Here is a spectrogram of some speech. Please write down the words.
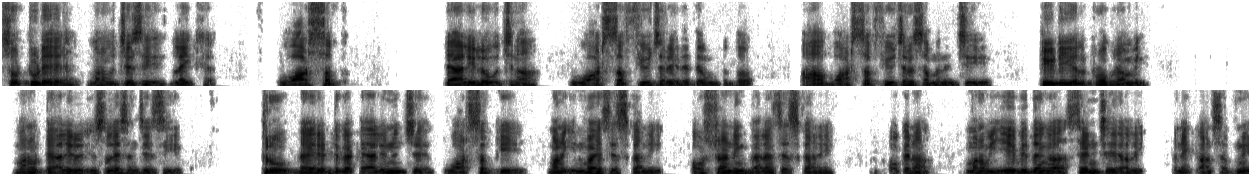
సో టుడే మనం వచ్చేసి లైక్ వాట్సప్ టాలీలో వచ్చిన వాట్సప్ ఫ్యూచర్ ఏదైతే ఉంటుందో ఆ వాట్సాప్ ఫ్యూచర్కి సంబంధించి టీడీఎల్ ప్రోగ్రామింగ్ మనం టాలీలో ఇన్స్టలేషన్ చేసి త్రూ డైరెక్ట్గా టాలీ నుంచే వాట్సాప్కి మన ఇన్వాయిసెస్ కానీ అవుట్ స్టాండింగ్ బ్యాలెన్సెస్ కానీ ఓకేనా? మనం ఏ విధంగా సెండ్ చేయాలి అనే కాన్సెప్ట్ని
